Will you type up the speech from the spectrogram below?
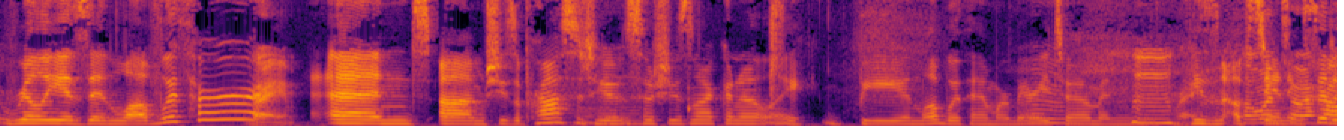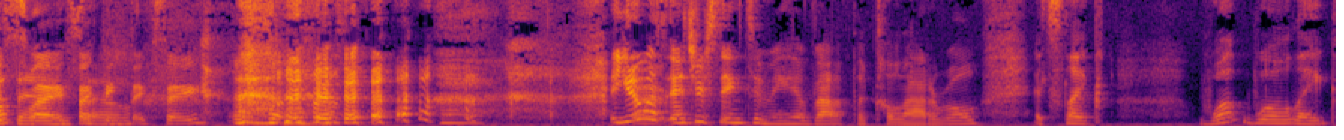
really is in love with her, right? And um, she's a prostitute, mm. so she's not gonna like be in love with him or married mm. to him, and mm. he's an upstanding citizen. Housewife, so. I think they say. you know what's interesting to me about the collateral? It's like what will like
